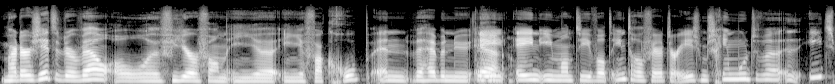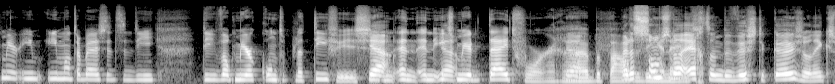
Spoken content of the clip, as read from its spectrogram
maar daar zitten er wel al eh, vier van in je, in je vakgroep. En we hebben nu één, één iemand die wat introverter is. Misschien moeten we iets meer iemand erbij zetten die, die wat meer contemplatief is. Ja. En, en, en iets Ja. meer de tijd voor Ja. bepaalde Maar dat is soms dingen wel echt een bewuste keuze. Want ik,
